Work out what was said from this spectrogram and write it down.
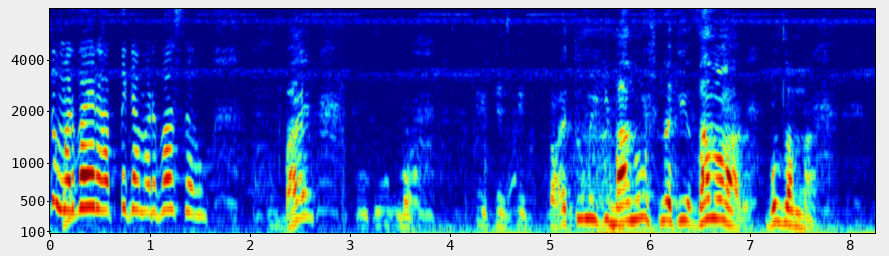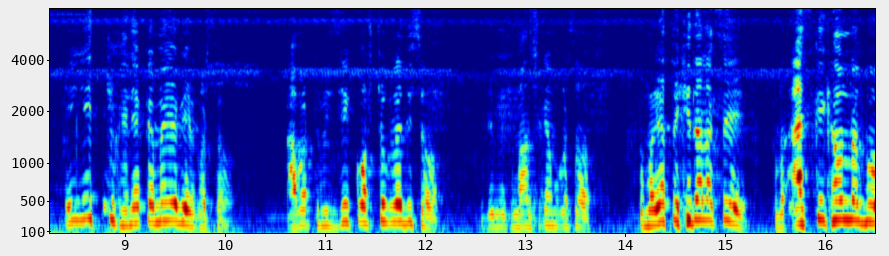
তোমার ভাইয়ের হাত থেকে আমার বাঁচাও। ভাই? ভাই তুমি কি মানুষ নাকি জানোয়ার? বুঝলাম না। এই একটুখানি একটা মেয়ে বিয়ে করছ। আবার তুমি যে কষ্টগুলো দিছো তুমি মানুষ কাম করছ? তোমার এত খিদা লাগছে তোমার আজকে খাওয়ান লাগবো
